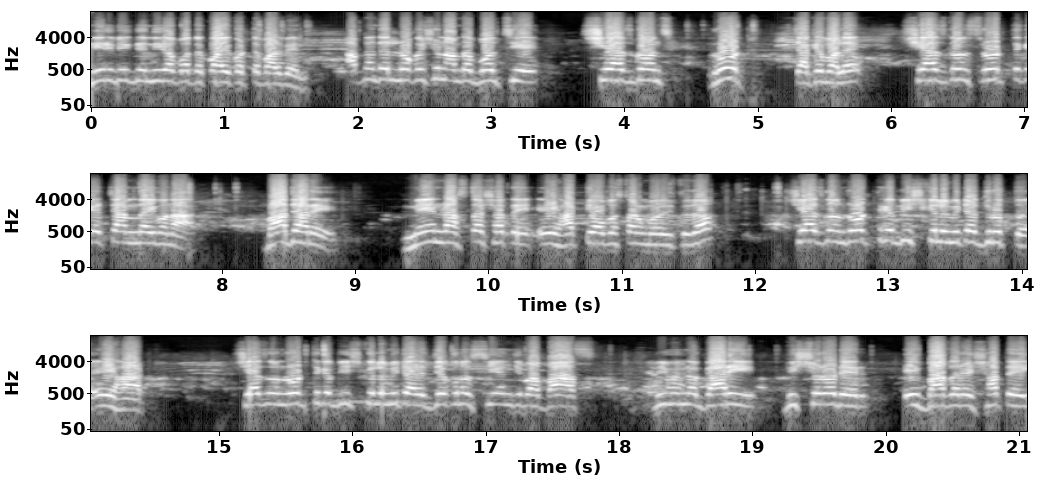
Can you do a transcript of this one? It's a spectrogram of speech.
নির্বিঘ্নে নিরাপদে ক্রয় করতে পারবেন। আপনাদের লোকেশন আমরা বলছি সিরাজগঞ্জ রোড, যাকে বলে সিরাজগঞ্জ রোড থেকে চান্দাইগোনা বাজারে। মেন রাস্তার সাথে এই হাটটি অবস্থান অবস্থিত সিরাজগঞ্জ রোড থেকে বিশ কিলোমিটার দূরত্ব এই হাট। সিরাজগঞ্জ রোড থেকে বিশ কিলোমিটার যে কোনো সিএনজি বা বাস, বিভিন্ন গাড়ি বিশ্ব রোডের এই বাজারের সাথেই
